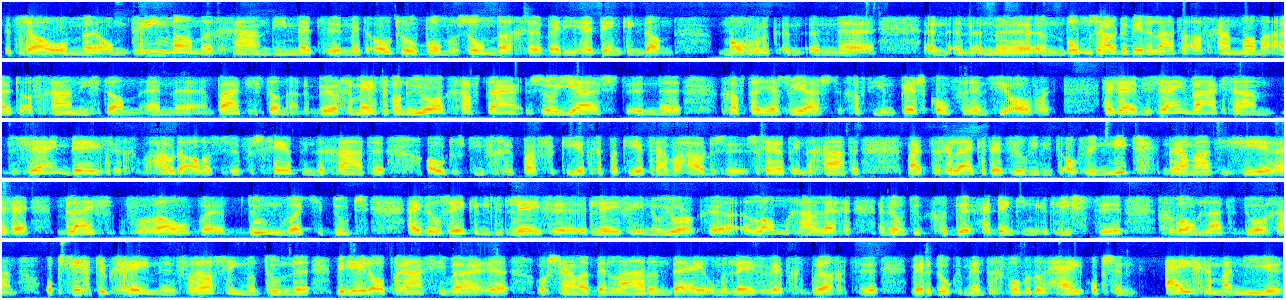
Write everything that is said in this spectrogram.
Het zou om, uh, om drie mannen gaan die met, uh, met autobommen zondag bij die herdenking dan mogelijk een, een, een, een, een, een, bom zouden willen laten afgaan. Mannen uit Afghanistan en, en Pakistan. Nou, de burgemeester van New York gaf daar zojuist een, gaf daar ja, zojuist gaf hij een persconferentie over. Hij zei, we zijn waakzaam, we zijn bezig, we houden alles verscherpt in de gaten. Auto's die verkeerd geparkeerd zijn, we houden ze scherp in de gaten. Maar tegelijkertijd wilde hij het ook weer niet dramatiseren. Hij zei, blijf vooral doen wat je doet. Hij wil zeker niet het leven, het leven in New York lam gaan leggen. Hij wil natuurlijk de herdenking liefst uh, gewoon laten doorgaan. Op zich natuurlijk geen uh, verrassing, want toen bij die hele operatie waar Osama Bin Laden bij om het leven werd gebracht, werden documenten gevonden dat hij op zijn eigen manier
